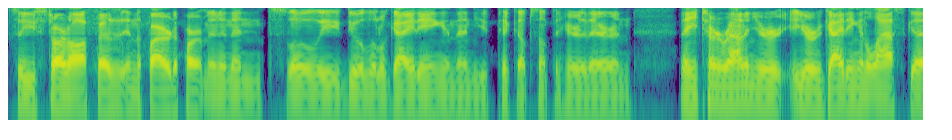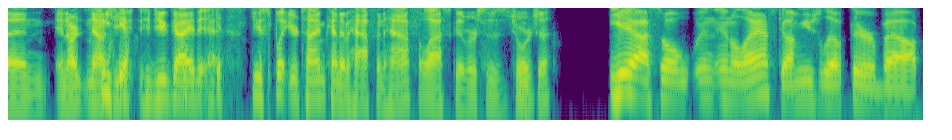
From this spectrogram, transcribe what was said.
so you start off as in the fire department, and then slowly do a little guiding, and then you pick up something here or there, and then you turn around and you're you're guiding in Alaska and and are, now do you, yeah. do you guide do you split your time kind of half and half Alaska versus Georgia? Yeah, so in, in Alaska I'm usually up there about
